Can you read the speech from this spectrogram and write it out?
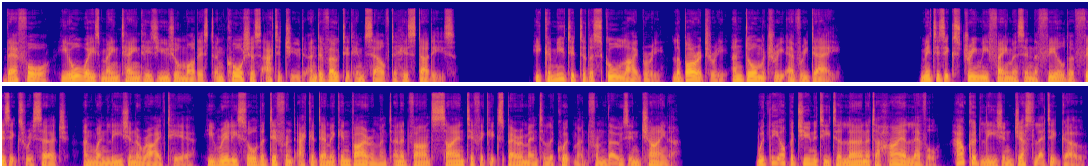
Therefore, he always maintained his usual modest and cautious attitude and devoted himself to his studies. He commuted to the school library, laboratory, and dormitory every day. MIT is extremely famous in the field of physics research, and when Li Zhen arrived here, he really saw the different academic environment and advanced scientific experimental equipment from those in China. With the opportunity to learn at a higher level, how could Li Zhen just let it go?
